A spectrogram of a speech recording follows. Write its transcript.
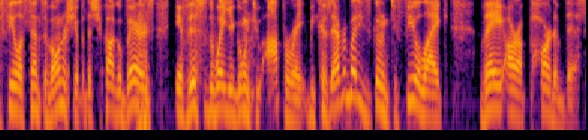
feel a sense of ownership with the chicago bears if this is the way you're going to operate because everybody's going to feel like they are a part of this.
